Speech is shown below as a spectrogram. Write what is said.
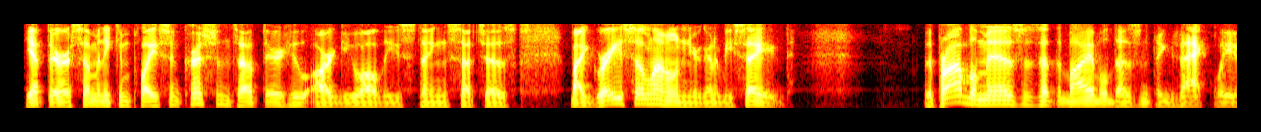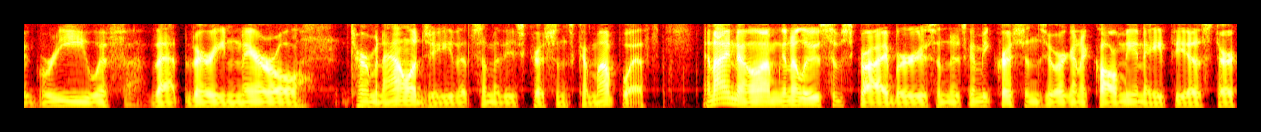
Yet there are so many complacent Christians out there who argue all these things, such as, by grace alone, you're going to be saved. The problem is, is that the Bible doesn't exactly agree with that very narrow terminology that some of these Christians come up with. And I know I'm going to lose subscribers, and there's going to be Christians who are going to call me an atheist or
